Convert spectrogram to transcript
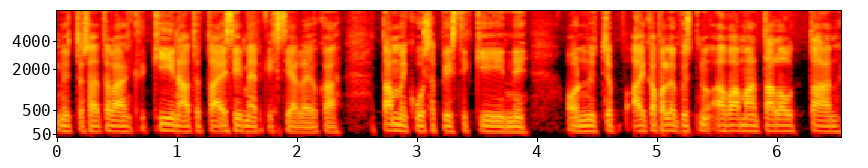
nyt jos ajatellaan, että Kiina otetaan esimerkiksi siellä, joka tammikuussa pisti kiinni, on nyt jo aika paljon pystynyt avaamaan talouttaan,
